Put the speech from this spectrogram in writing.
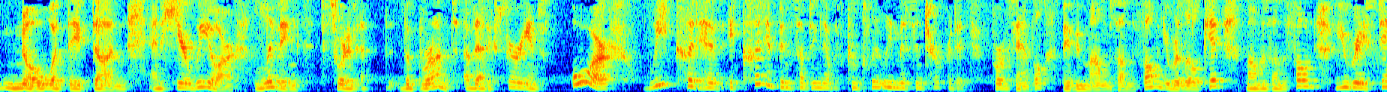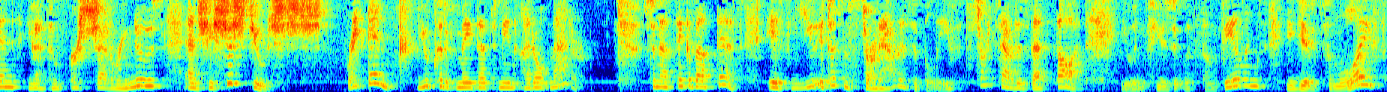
know what they've done. And here we are living sort of the brunt of that experience. Or we could have, it could have been something that was completely misinterpreted. For example, maybe mom was on the phone, you were a little kid, mom was on the phone, you raced in, you had some earth shattering news, and she shushed you. Shh, right then, you could have made that to mean I don't matter. So now think about this. If you, it doesn't start out as a belief, it starts out as that thought. You infuse it with some feelings, you give it some life,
